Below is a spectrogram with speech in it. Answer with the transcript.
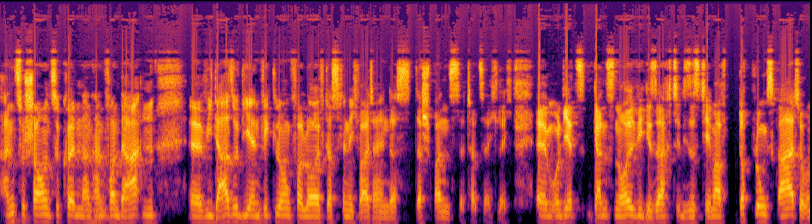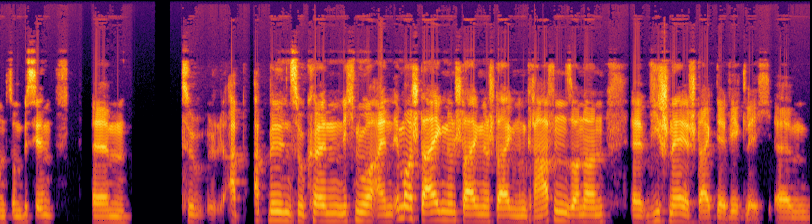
anzuschauen zu können anhand von Daten, äh, wie da so die Entwicklung verläuft, das finde ich weiterhin das, das Spannendste tatsächlich. Ähm, und jetzt ganz neu, wie gesagt, dieses Thema Doppelungsrate und so ein bisschen ähm, zu, ab, abbilden zu können, nicht nur einen immer steigenden, steigenden, steigenden Graphen, sondern äh, wie schnell steigt der wirklich? Ähm,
